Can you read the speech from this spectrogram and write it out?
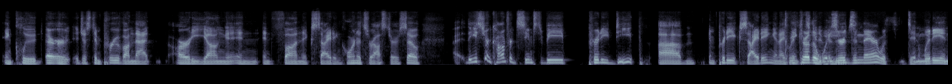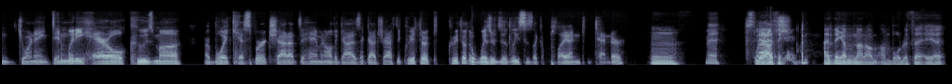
include or just improve on that already young and, and fun, exciting Hornets roster. So uh, the Eastern Conference seems to be pretty deep um, and pretty exciting. And I Can think we throw the Wizards be... in there with Dinwiddie and joining Dinwiddie, Harrell, Kuzma, our boy Kispert. Shout out to him and all the guys that got drafted. Can we throw, can we throw the Wizards at least as like a play on contender? Mm, Meh. yeah, I Slouch? think I'm, I think I'm not on, on board with that yet.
